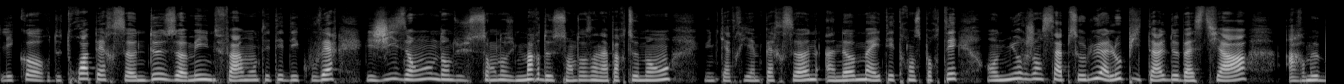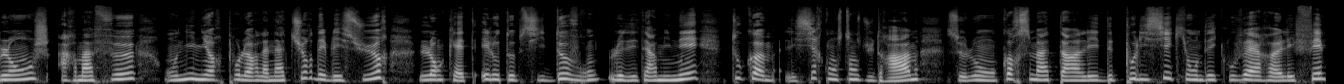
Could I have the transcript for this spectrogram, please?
Les corps de trois personnes, deux hommes et une femme, ont été découverts gisant dans du sang, dans une mare de sang dans un appartement. Une quatrième personne, un homme, a été transporté en urgence absolue à l'hôpital de Bastia. Arme blanche, arme à feu, on ignore pour l'heure la nature des blessures. L'enquête et l'autopsie devront le déterminer, tout comme les circonstances du drame. Selon Corse Matin, les policiers qui ont découvert euh, les faits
